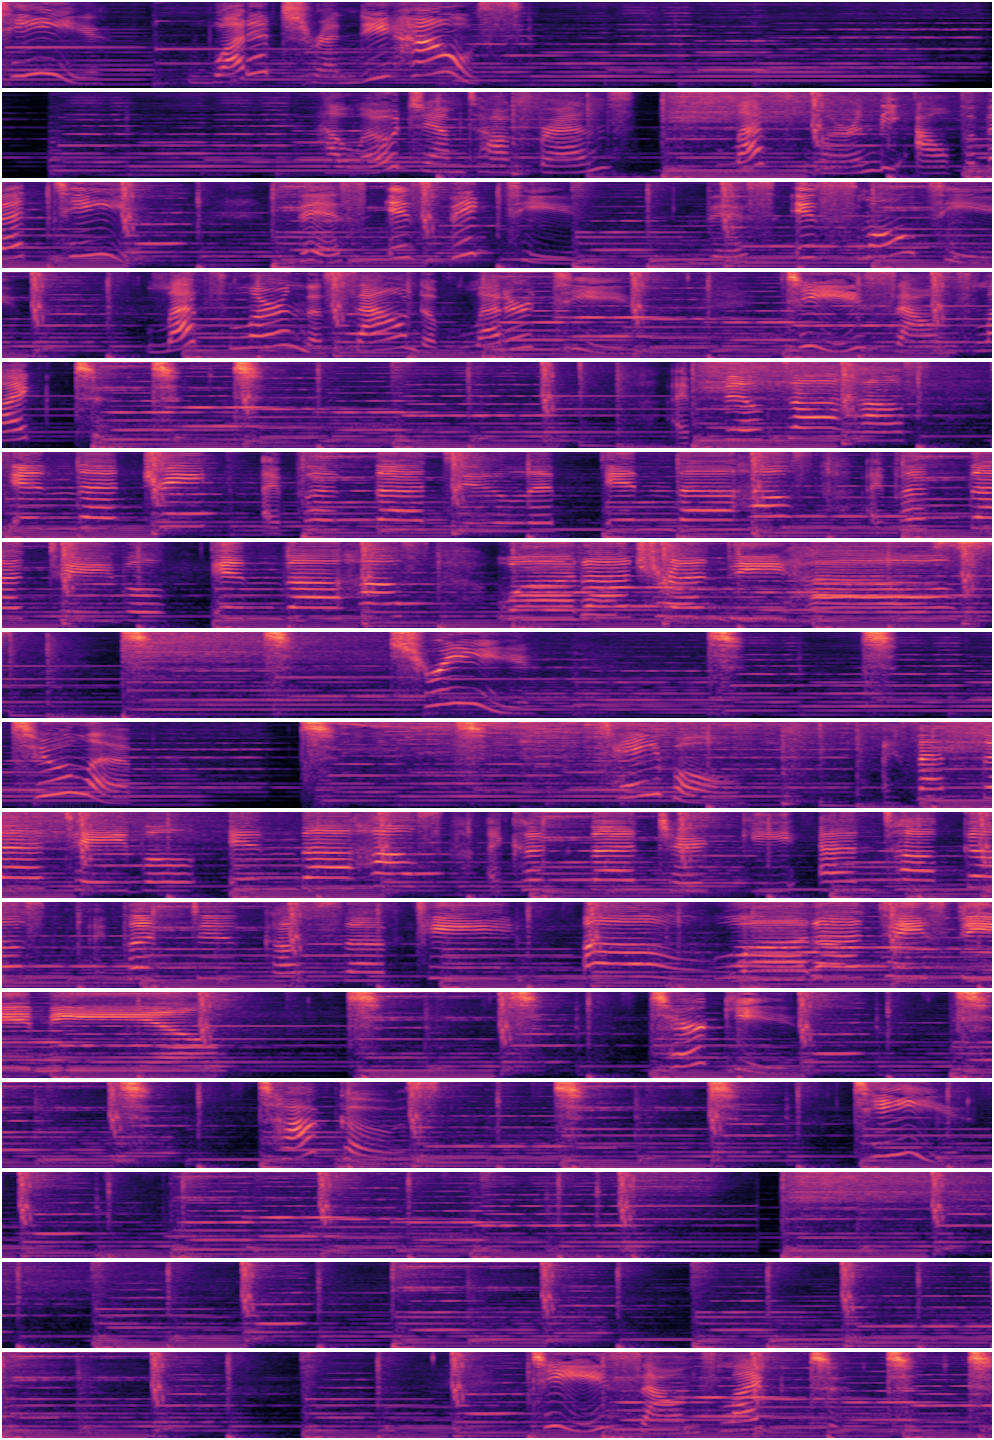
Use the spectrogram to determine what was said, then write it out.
T. What a trendy house! Hello, Jam Talk friends. Let's learn the alphabet T. This is big T. This is small t. Let's learn the sound of letter T. T sounds like t, t, t. I built a house T, t, tulip. T, t, table. I set the table in the house. I cooked the turkey and tacos. I put two cups of tea. Oh, what a tasty meal! T, t, turkey. T, t, tacos. T, t, tea. T sounds like t t t.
